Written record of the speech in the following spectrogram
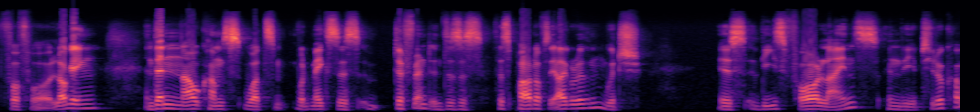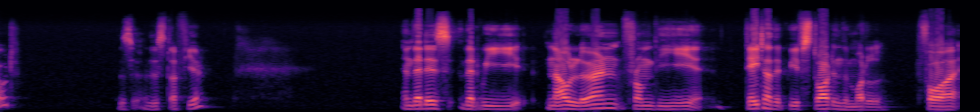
for for logging, and then now comes what's what makes this different, and this is this part of the algorithm, which is these four lines in the pseudocode. This this stuff here and that is that we now learn from the data that we've stored in the model for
